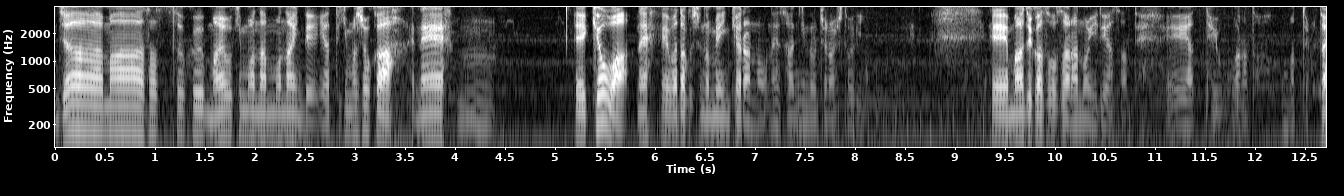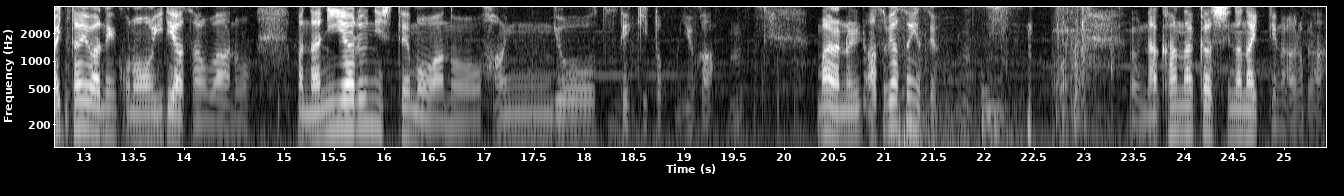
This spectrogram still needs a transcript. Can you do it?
じゃあ、まあ、早速、前置きもなんもないんで、やっていきましょうか。ね。うん。えー、今日はね、私のメインキャラのね、3人のうちの1人、えー、マジカソーサラのイデアさんで、えー、やっていこうかなと思ってる。大体はね、このイデアさんは、あの、まあ、何やるにしても、あの、汎用的というか、うん、まあ、あの、遊びやすいんですよ。うん、なかなか死なないっていうのがあるから。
